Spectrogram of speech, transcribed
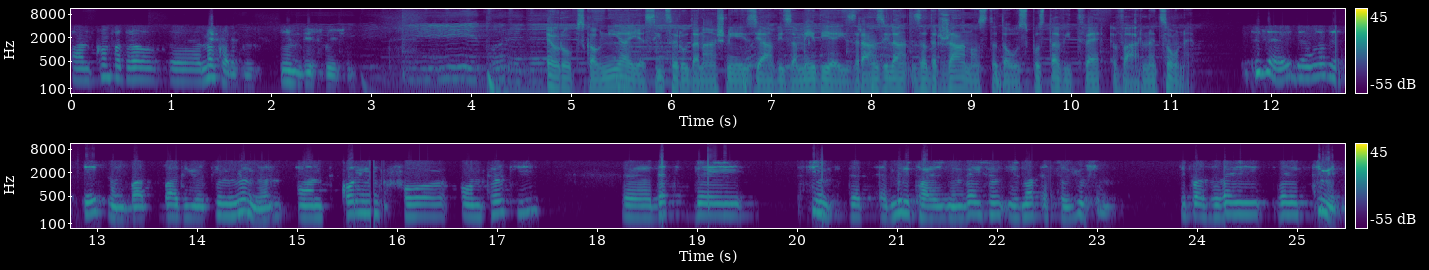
and confederal uh, mechanisms in this region. Evropska unija je sicer v današnji izjavi za medije izrazila zadržanost do vzpostavitve varne cone. Today there was a statement by, by the European Union and calling for on Turkey uh, that they think that a military invasion is not a solution. it was a very, very timid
